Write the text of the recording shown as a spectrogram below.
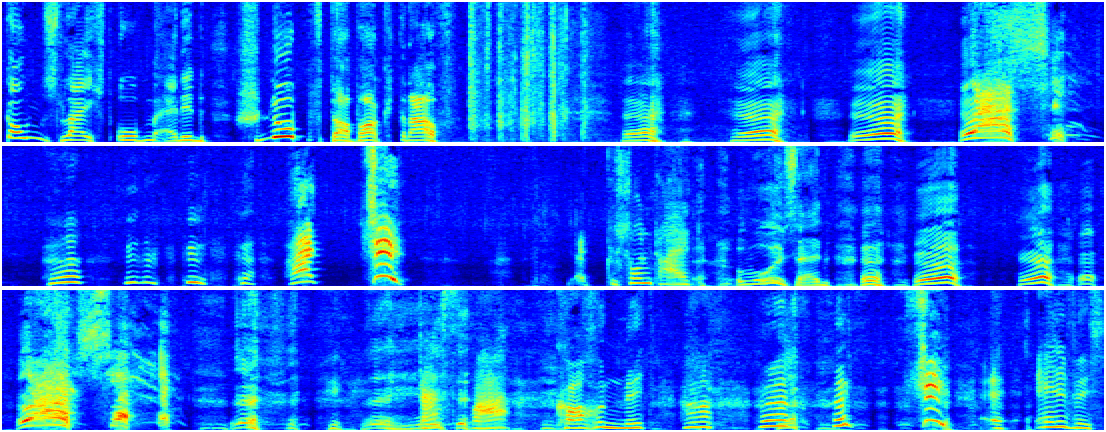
ganz leicht oben einen Schnupftabak drauf. Ja, ja, ja, ja. Hatschi! Gesundheit. Wohlsein. Das war Kochen mit Elvis.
